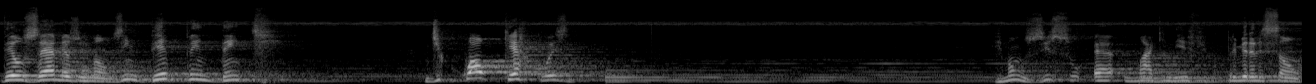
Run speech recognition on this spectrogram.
Deus é, meus irmãos, independente de qualquer coisa. Irmãos, isso é magnífico. Primeira lição:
